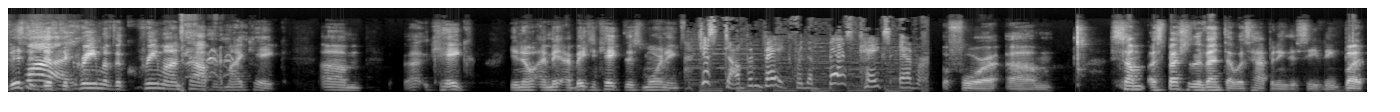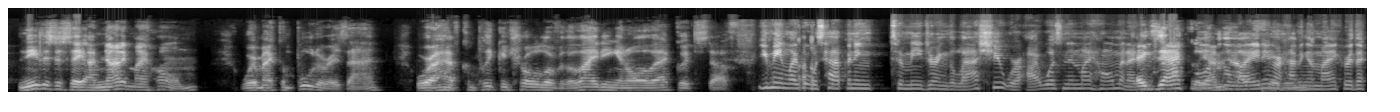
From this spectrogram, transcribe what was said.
is just the cream of the cream on top of my cake. Um, uh, cake. You know, I made I baked a cake this morning Just dump and bake for the best cakes ever. for um some a special event that was happening this evening. But needless to say, I'm not in my home where my computer is at, where I have complete control over the lighting and all that good stuff. You mean like what uh, was happening to me during the last shoot where I wasn't in my home and I didn't have Exactly, control over the lighting or having a mic or the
